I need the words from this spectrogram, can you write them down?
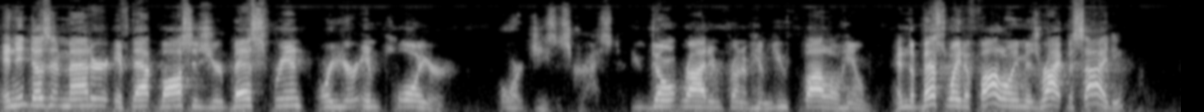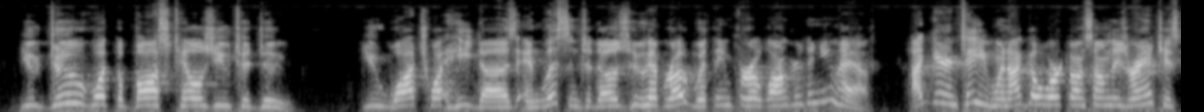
And it doesn't matter if that boss is your best friend or your employer or Jesus Christ. You don't ride in front of him. You follow him. And the best way to follow him is right beside him. You do what the boss tells you to do. You watch what he does and listen to those who have rode with him for longer than you have. I guarantee you, when I go work on some of these ranches,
